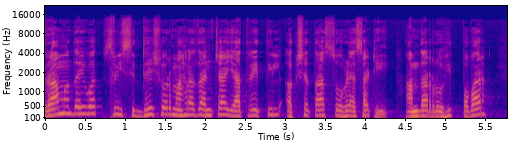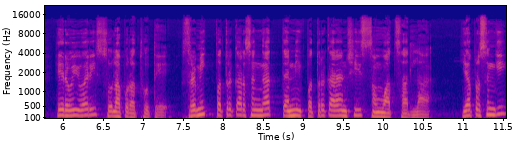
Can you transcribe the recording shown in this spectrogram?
ग्रामदैवत श्री सिद्धेश्वर महाराजांच्या यात्रेतील अक्षता सोहळ्यासाठी आमदार रोहित पवार हे रविवारी सोलापुरात होते. श्रमिक पत्रकार संघात त्यांनी पत्रकारांशी संवाद साधला. याप्रसंगी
